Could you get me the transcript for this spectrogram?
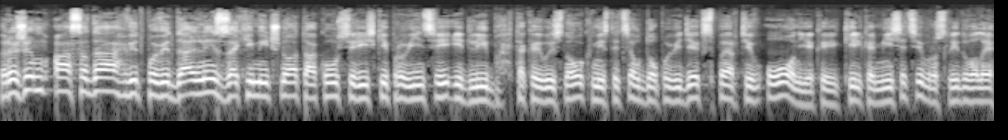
Режим Асада відповідальний за хімічну атаку у сирійській провінції Ідліб. Такий висновок міститься у доповіді експертів ООН, які кілька місяців розслідували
